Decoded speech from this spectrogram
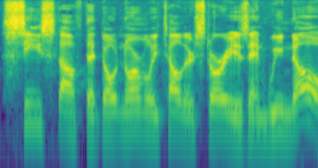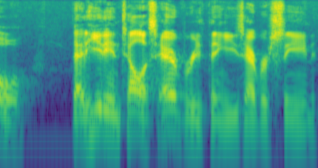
see stuff that don't normally tell their stories, and we know that he didn't tell us everything he's ever seen,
